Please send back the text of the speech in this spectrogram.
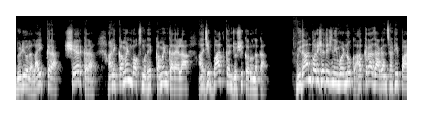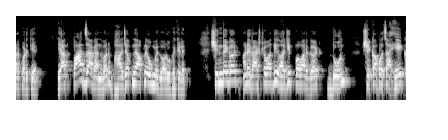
व्हिडिओला लाईक करा शेअर करा आणि कमेंट बॉक्समध्ये कमेंट करायला अजिबात कंजूशी करू नका. विधान परिषदेची निवडणूक अकरा जागांसाठी पार पडतेय. यात पाच जागांवर भाजपने आपले उमेदवार उभे केलेत. शिंदे गट आणि राष्ट्रवादी अजित पवार गट दोन शेकापचा एक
